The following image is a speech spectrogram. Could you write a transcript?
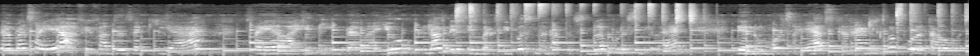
Nama saya Afifatul Zakia. Saya lahir di Indramayu 6 Desember 1999 dan umur saya sekarang 20 tahun.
